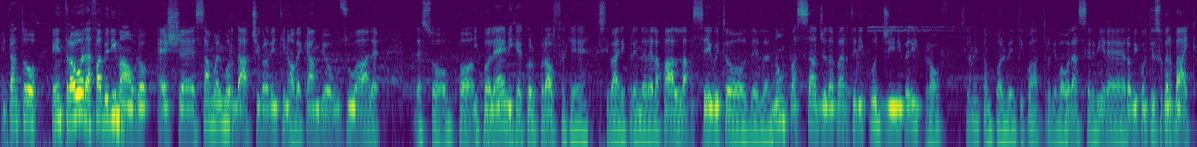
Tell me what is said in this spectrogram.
Intanto entra ora Fabio Di Mauro, esce Samuel Mordacci con la 29, cambio usuale. Adesso un po' di polemiche col prof che si va a riprendere la palla a seguito del non passaggio da parte di Poggini per il prof. Si lamenta un po' il 24 che va ora a servire Roby Conti Superbike.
